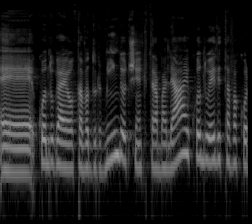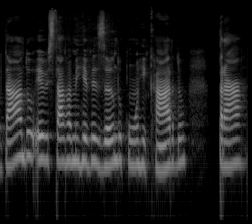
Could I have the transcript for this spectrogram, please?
é, quando o Gael estava dormindo, eu tinha que trabalhar, e quando ele estava acordado, eu estava me revezando com o Ricardo para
